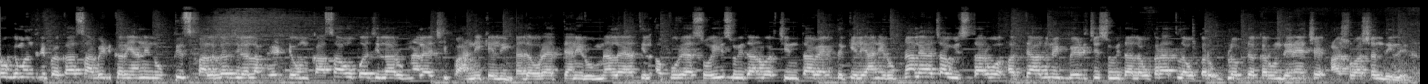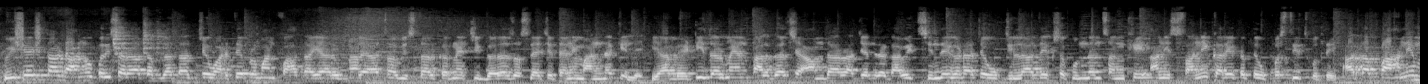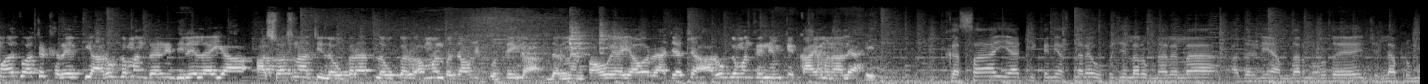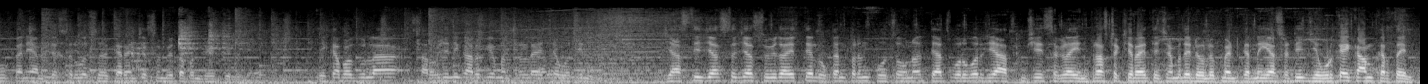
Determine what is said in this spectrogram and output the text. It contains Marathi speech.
आरोग्यमंत्री प्रकाश आंबेडकर यांनी नुकतीच पालघर जिल्ह्याला भेट देऊन कासा उपजिल्हा रुग्णालयाची पाहणी केली. या दौऱ्यात त्यांनी रुग्णालयातील अपुऱ्या सोयी सुविधांवर चिंता व्यक्त केली आणि रुग्णालयाचा विस्तार व अत्याधुनिक बेडची सुविधा लवकरात लवकर उपलब्ध करून देण्याचे आश्वासन दिले. विशेषतः डहाणू परिसरात अपघाताचे वाढते प्रमाण पाहता या रुग्णालयाचा विस्तार करण्याची गरज असल्याचे त्यांनी मान्य केले. या भेटी दरम्यान पालघरचे आमदार राजेंद्र गावित शिंदेगडाचे उपजिल्हाध्यक्ष कुंदन संखे आणि स्थानिक कार्यकर्ते उपस्थित होते. आता पाहणे महत्त्वाचे ठरेल की आरोग्य मंत्र्यांनी दिलेल्या या आश्वासनाची लवकरात लवकर अंमलबजावणी होते का? दरम्यान पाहूया यावर राज्याच्या आरोग्यमंत्री नेमके काय म्हणाले आहेत कसा या ठिकाणी असणाऱ्या उपजिल्हा रुग्णालयाला आदरणीय आमदार महोदय जिल्हा प्रमुख आणि आमच्या सर्व सहकाऱ्यांच्या समेत आपण भेट दिलेली आहे. एका बाजूला सार्वजनिक आरोग्य मंत्रालयाच्या वतीनं जास्तीत जास्त ज्या सुविधा आहेत त्या लोकांपर्यंत पोहोचवणं त्याचबरोबर जे आमचे सगळं इन्फ्रास्ट्रक्चर आहे त्याच्यामध्ये डेव्हलपमेंट करणं यासाठी जेवढं काही काम करता येईल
